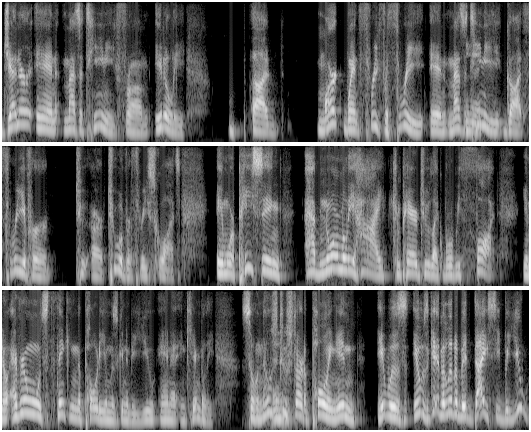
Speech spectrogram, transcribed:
Jenner and Mazzottini from Italy, uh, Mart went three for three, and Mazzottini mm-hmm. got three of her two or two of her three squats, and we're pacing abnormally high compared to like where we thought. You know, everyone was thinking the podium was going to be you, Anna, and Kimberly. So when those two started pulling in, it was it was getting a little bit dicey. But you,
